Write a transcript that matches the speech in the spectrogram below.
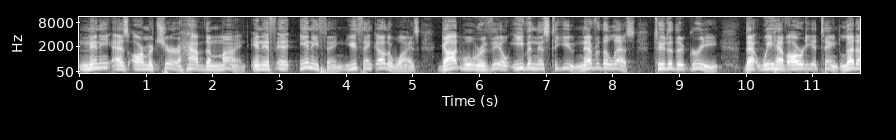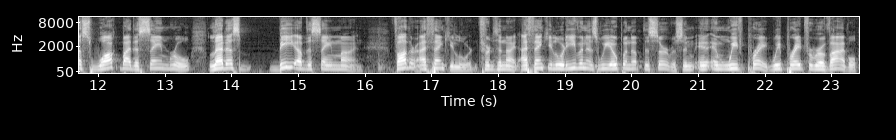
many as are mature, have the mind. And if anything you think otherwise, God will reveal even this to you. Nevertheless, to the degree that we have already attained. Let us walk by the same rule. Let us be of the same mind. Father, I thank you, Lord, for tonight. I thank you, Lord, even as we opened up this service and, and, and, we've prayed. We prayed for revival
